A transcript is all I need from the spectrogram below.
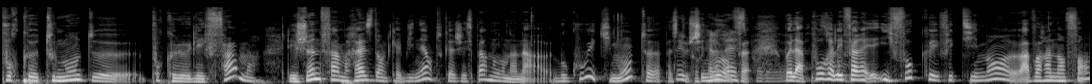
pour que tout le monde, euh, pour que les femmes, les jeunes femmes restent dans le cabinet. En tout cas, j'espère. Nous, on en a beaucoup et qui montent euh, parce Oui, que chez nous, enfin, pour les- voilà, pour les faire, il faut qu'effectivement euh, avoir un enfant,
